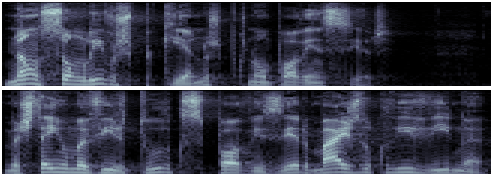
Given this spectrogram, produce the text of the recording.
Não são livros pequenos porque não podem ser, mas têm uma virtude que se pode dizer mais do que divina,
